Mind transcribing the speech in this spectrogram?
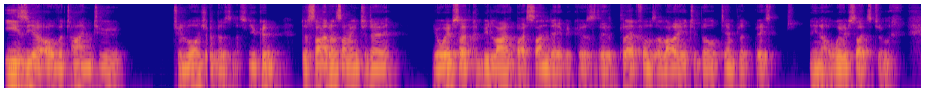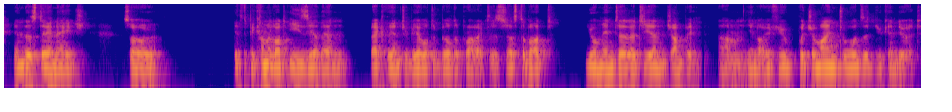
easier over time to to launch a business. You could decide on something today. Your website could be live by Sunday because the platforms allow you to build template-based, you know, websites to in this day and age. So it's become a lot easier than back then to be able to build a product. It's just about your mentality and jumping. Um, you know, if you put your mind towards it, you can do it.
